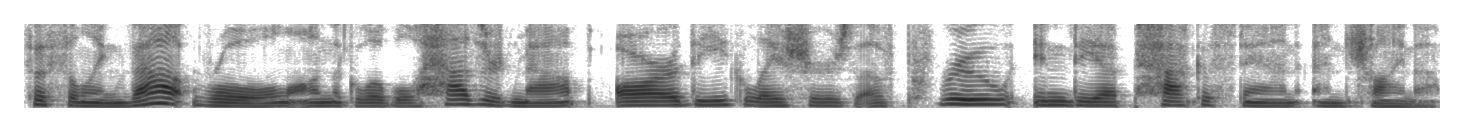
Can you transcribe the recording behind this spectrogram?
Fulfilling that role on the global hazard map are the glaciers of Peru, India, Pakistan, and China.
